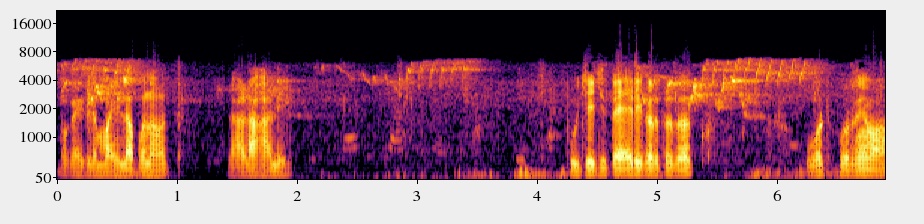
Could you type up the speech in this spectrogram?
बघा इकडे महिला पण आहोत. झाडाखाली. पूजेची तयारी करतात वट पौर्णिमा.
